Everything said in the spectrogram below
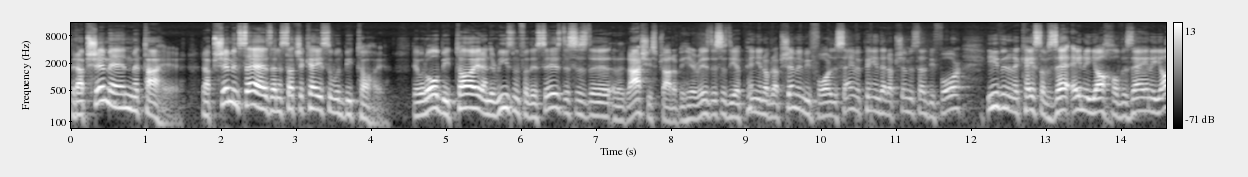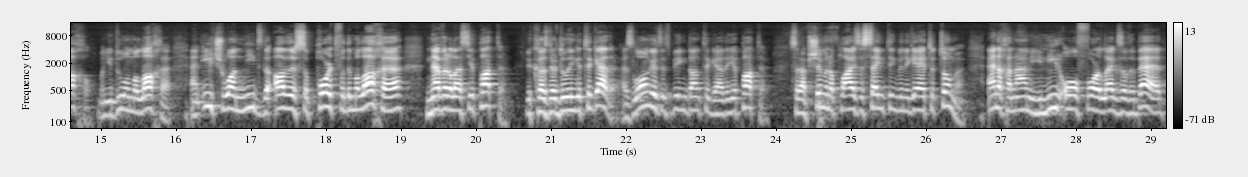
Rab Shimon metaher. Rab Shimon says that in such a case it would be tahir. They would all be tired, and the reason for this is this is the, the Rashi's shot over here is this is the opinion of Rab Shimon before, the same opinion that Rab Shimon said before, even in a case of Ze Eine Yachal, Ze Eine Yachal, when you do a malacha and each one needs the other support for the malacha, nevertheless you potter because they're doing it together. As long as it's being done together, you potter. So Rab Shimon applies the same thing when to Tumah. Enochanami, you need all four legs of the bed,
